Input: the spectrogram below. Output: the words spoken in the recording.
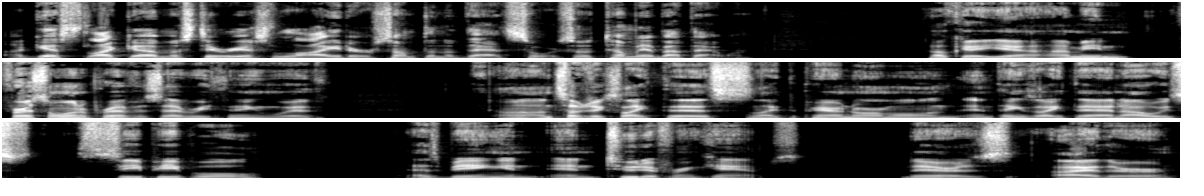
I guess, like a mysterious light or something of that sort. So tell me about that one. Okay, yeah. I mean, first I want to preface everything with uh, on subjects like this, like the paranormal and, and things like that. I always see people as being in, in two different camps. There's either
